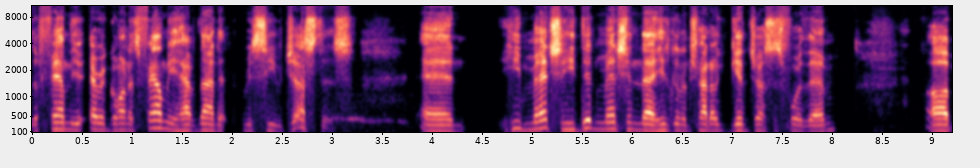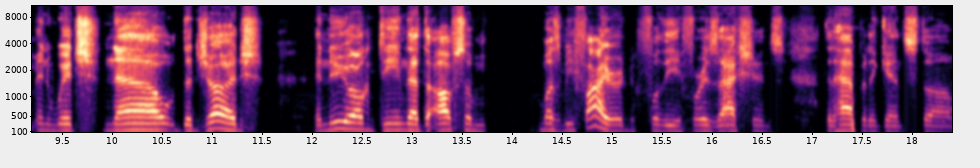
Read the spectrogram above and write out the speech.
the family Eric Garner's family have not received justice, and he mentioned he did mention that he's going to try to get justice for them, um, in which now the judge in New York deemed that the officer must be fired for the for his actions that happened against um,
